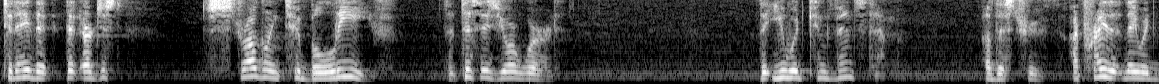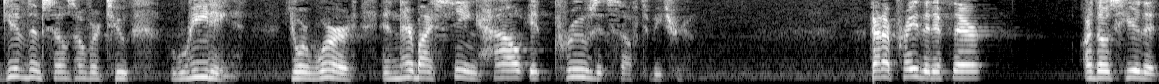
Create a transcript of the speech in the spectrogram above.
today that, that are just struggling to believe that this is your word, that you would convince them of this truth. I pray that they would give themselves over to reading your word and thereby seeing how it proves itself to be true. God, I pray that if there are those here that,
